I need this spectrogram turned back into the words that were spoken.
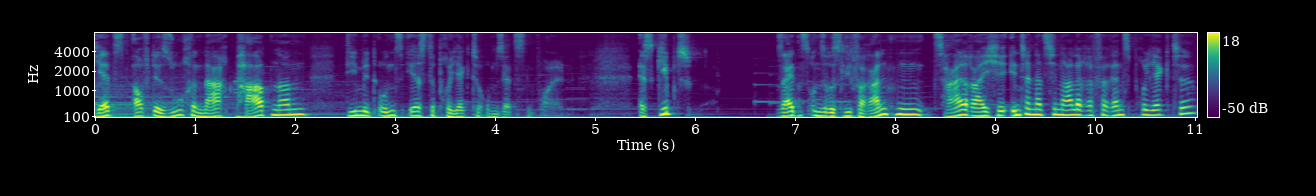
jetzt auf der Suche nach Partnern, die mit uns erste Projekte umsetzen wollen. Es gibt seitens unseres Lieferanten zahlreiche internationale Referenzprojekte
